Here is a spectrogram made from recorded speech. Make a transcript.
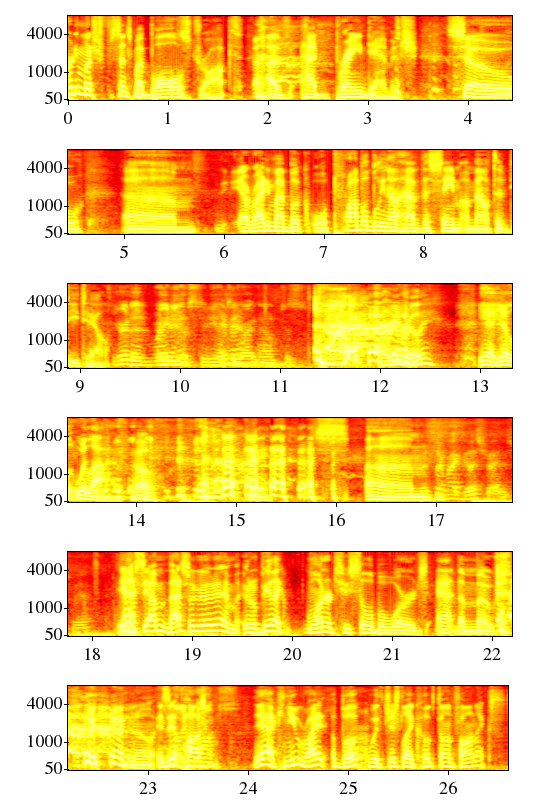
pretty much since my balls dropped, I've had brain damage. So, um, yeah, writing my book will probably not have the same amount of detail. You're in a radio studio too right now. Just Are we really? Yeah, you're, we're live. Oh, okay. S- Um, Talk about Ghost Riders, man. yeah, see, I'm, that's a good. It'll be like one or two syllable words at the most. You know, is it possible? grunts. Yeah, can you write a book with just like hooked on phonics?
